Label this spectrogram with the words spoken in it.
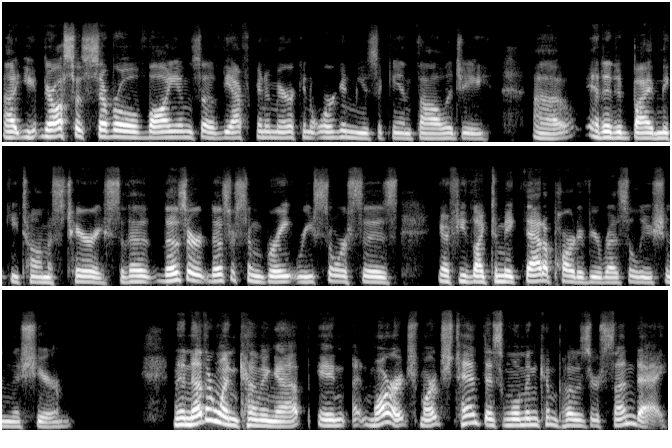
Uh, you, there are also several volumes of the African American organ music anthology uh, edited by Mickey Thomas Terry. So the, those are those are some great resources you know, if you'd like to make that a part of your resolution this year. And another one coming up in uh, March, March 10th, is Woman Composer Sunday.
